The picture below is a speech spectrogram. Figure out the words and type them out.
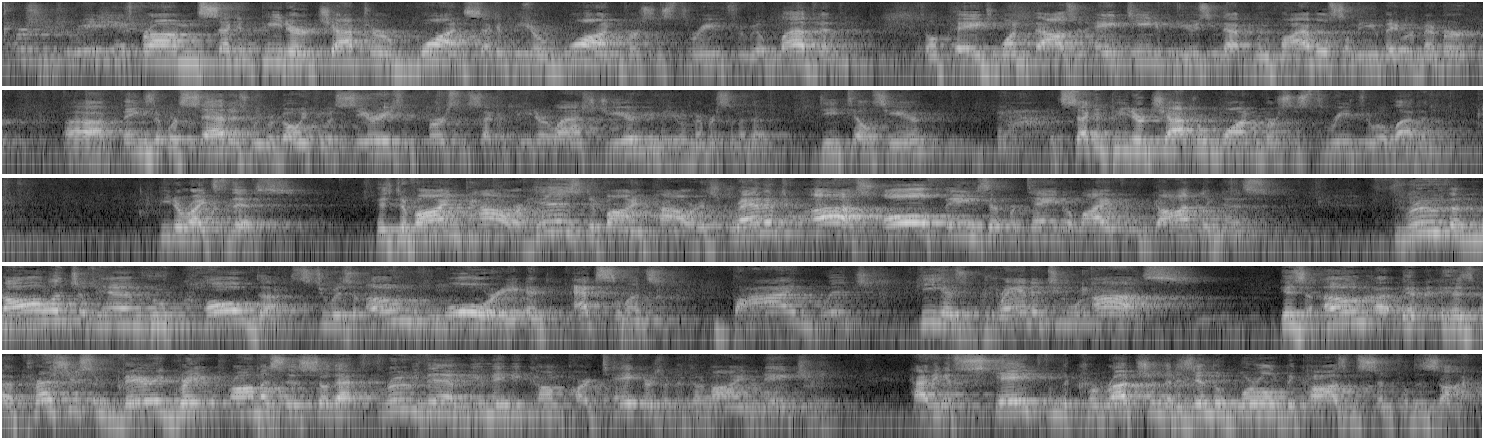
First scripture reading is from 2 Peter chapter 1, 2 Peter 1, verses 3 through 11. It's on page 1018. If you're using that blue Bible, some of you may remember uh, things that were said as we were going through a series in 1st and 2nd Peter last year. You may remember some of the details here. But 2 Peter chapter 1, verses 3 through 11. Peter writes this. His divine power, His divine power, has granted to us all things that pertain to life and godliness through the knowledge of Him who called us to His own glory and excellence, by which He has granted to us His own, uh, His uh, precious and very great promises, so that through them you may become partakers of the divine nature having escaped from the corruption that is in the world because of sinful desire.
